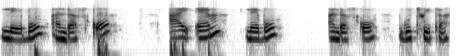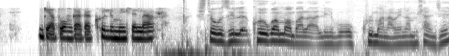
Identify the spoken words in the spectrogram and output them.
lebo underscore i am lebo underscore ku Twitter ngiyabonga kakhulu mihle lapho sithokozile khulu kwamambala lebo ukukhuluma nawe namhlanje.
